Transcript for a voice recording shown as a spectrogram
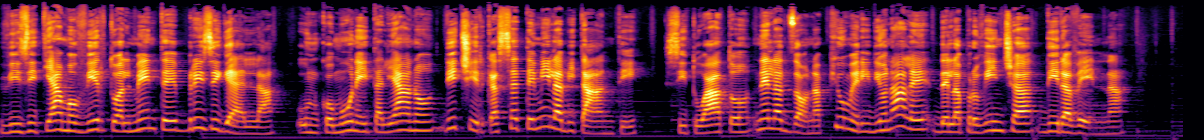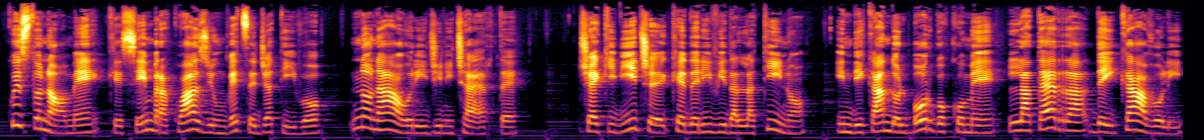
Visitiamo virtualmente Brisighella, un comune italiano di circa 7.000 abitanti, situato nella zona più meridionale della provincia di Ravenna. Questo nome, che sembra quasi un vezzeggiativo, non ha origini certe. C'è chi dice che derivi dal latino, indicando il borgo come la terra dei cavoli.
